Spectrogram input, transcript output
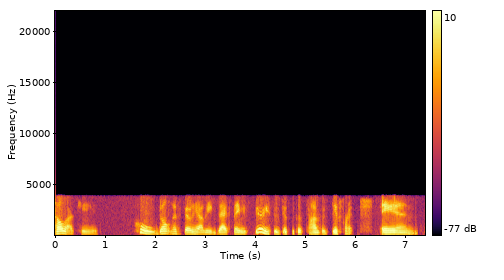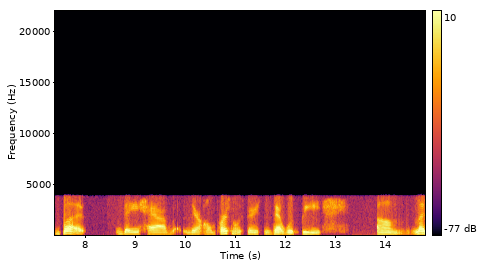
tell our kids who don't necessarily have the exact same experiences just because times are different and but they have their own personal experiences that would be um, less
